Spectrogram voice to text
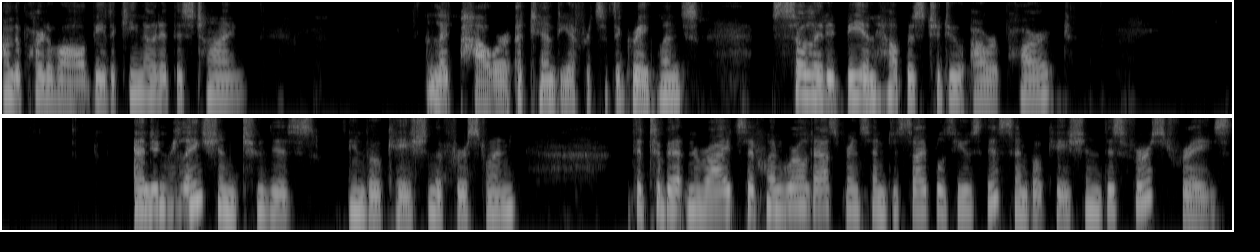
on the part of all be the keynote at this time. Let power attend the efforts of the great ones. So let it be and help us to do our part. And in relation to this invocation, the first one, the Tibetan writes that when world aspirants and disciples use this invocation, this first phrase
